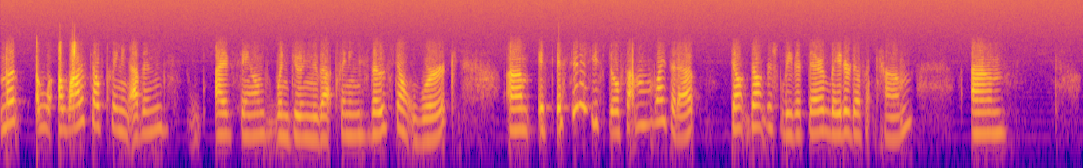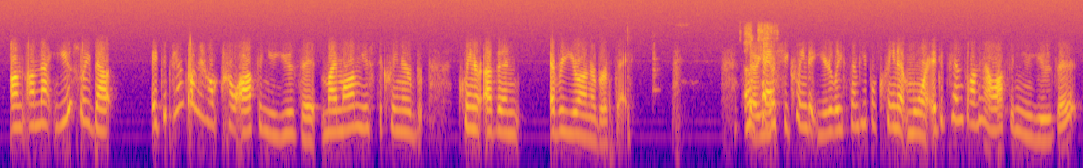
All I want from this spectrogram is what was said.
a lot of self cleaning ovens I've found when doing move out cleanings, those don't work. Um, if, as soon as you spill something, wipe it up. Don't don't just leave it there. Later doesn't come. Um, on on that usually about it depends on how how often you use it. My mom used to clean her clean her oven every year on her birthday. So okay. you know she cleaned it yearly. Some people clean it more. It depends on how often you use it.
